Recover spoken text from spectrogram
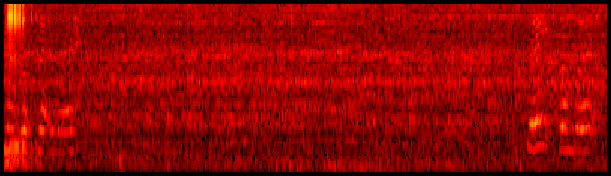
Might look better there. Wait, wrong way.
